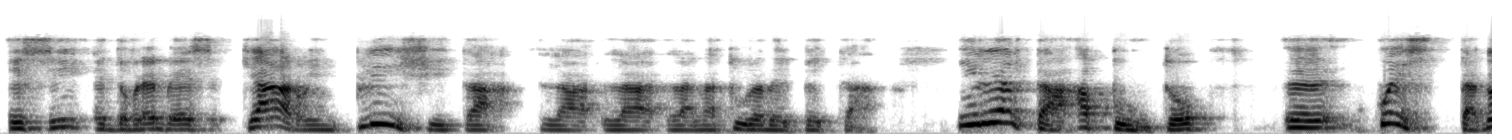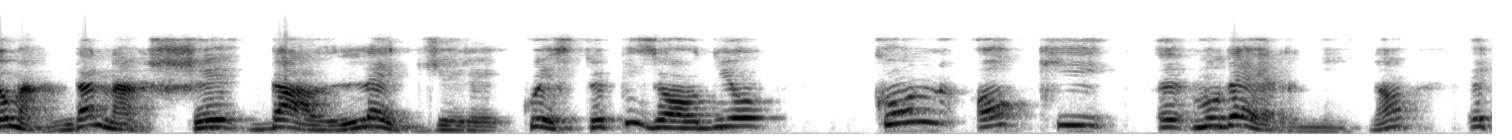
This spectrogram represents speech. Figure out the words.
E sì, e dovrebbe essere chiaro, implicita la, la, la natura del peccato. In realtà, appunto, eh, questa domanda nasce dal leggere questo episodio con occhi eh, moderni, no? E,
